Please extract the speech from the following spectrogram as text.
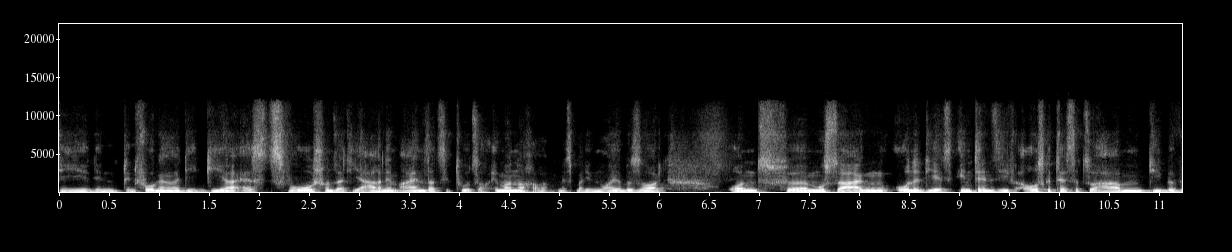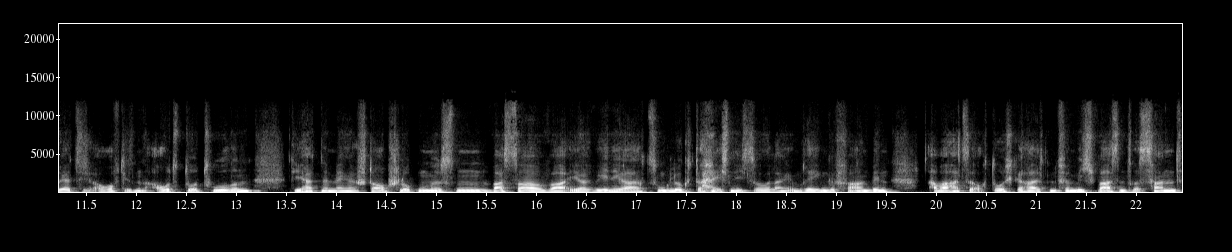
den, den Vorgänger, die Gear S2, schon seit Jahren im Einsatz. Die tut es auch immer noch, aber habe mir jetzt mal die neue besorgt. Und äh, muss sagen, ohne die jetzt intensiv ausgetestet zu haben, die bewährt sich auch auf diesen Outdoor-Touren. Die hat eine Menge Staub schlucken müssen. Wasser war eher weniger zum Glück, da ich nicht so lange im Regen gefahren bin, aber hat sie auch durchgehalten. Für mich war es interessant,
